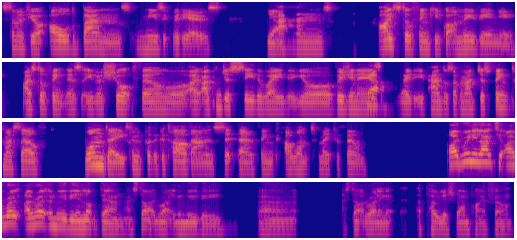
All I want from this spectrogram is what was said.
some of your old band's music videos. Yeah. And I still think you've got a movie in you. I still think there's either a short film or I, I can just see the way that your vision is, yeah. the way that you've handled stuff. And I just think to myself, one day he's going to put the guitar down and sit there and think, I want to make a film. I'd really like to. I wrote I wrote a movie in lockdown. I started writing a movie. Uh, I started writing a, a Polish vampire film.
